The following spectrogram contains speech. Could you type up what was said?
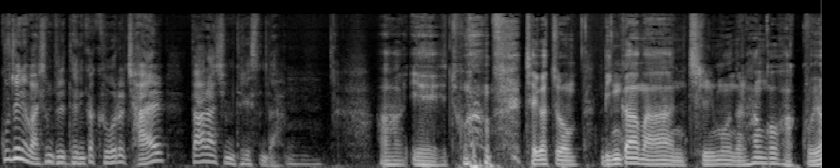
꾸준히 말씀드릴 테니까 그거를 잘 따라하시면 되겠습니다. 아, 예, 좀, 제가 좀 민감한 질문을 한 것 같고요.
